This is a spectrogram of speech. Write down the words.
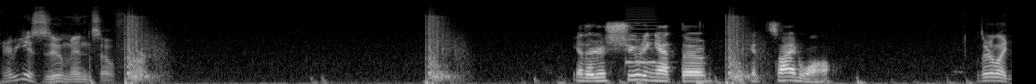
Maybe you zoom in so far. Yeah, they're just shooting at the freaking sidewall. They're like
